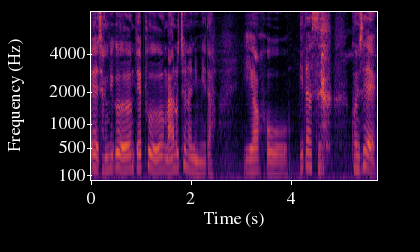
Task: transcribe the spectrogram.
예, 장미금 대프 15,000원입니다. 이야호. 미다스 군세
